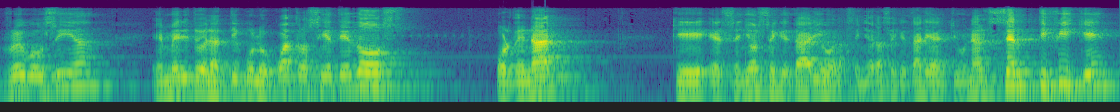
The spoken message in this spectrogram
ruego Usía, en mérito del artículo 472, ordenar que el señor secretario o la señora secretaria del tribunal certifique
